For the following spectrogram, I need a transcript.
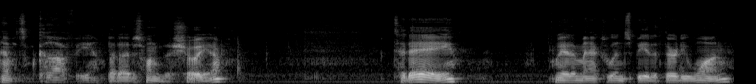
Having some coffee, but I just wanted to show you. Today, we had a max wind speed of 31.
